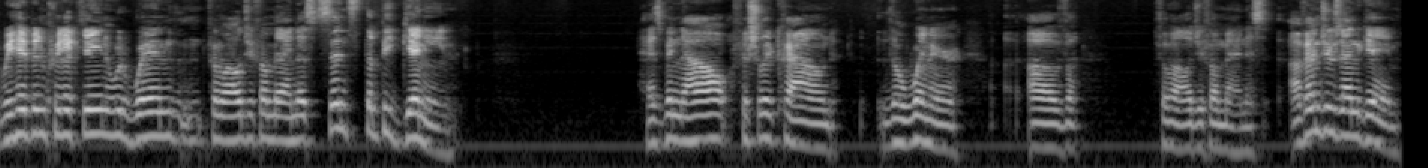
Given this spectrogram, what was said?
we had been predicting would win Filmology Film Madness since the beginning has been now officially crowned the winner of Filmology Film Madness. Avengers Endgame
